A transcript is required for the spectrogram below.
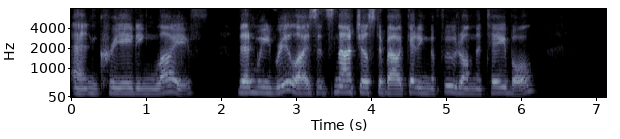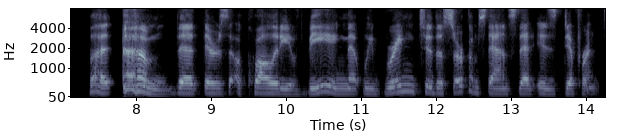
and creating life then we realize it's not just about getting the food on the table, but that there's a quality of being that we bring to the circumstance that is different,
